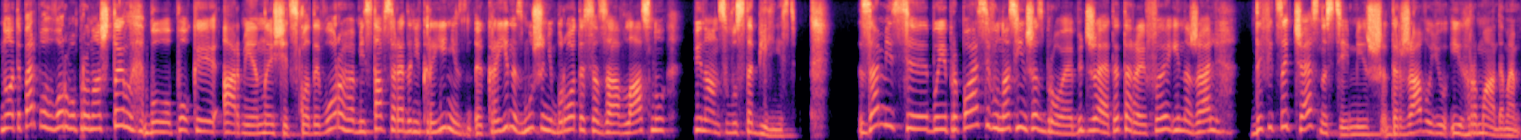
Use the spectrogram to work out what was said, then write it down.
Ну а тепер поговоримо про наш тил. Бо поки армія нищить склади ворога, міста всередині країни, е, країни змушені боротися за власну фінансову стабільність. Замість е, боєприпасів у нас інша зброя, бюджети, тарифи і, на жаль, дефіцит чесності між державою і громадами.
